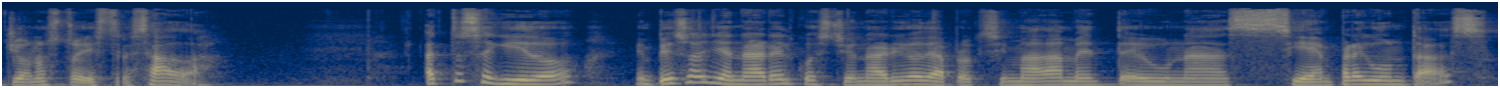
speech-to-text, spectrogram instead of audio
Yo no estoy estresada. Acto seguido, empiezo a llenar el cuestionario de aproximadamente unas 100 preguntas.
